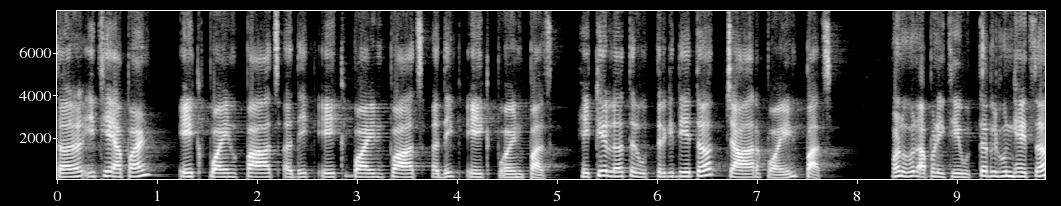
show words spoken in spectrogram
तर इथे आपण एक पॉईंट पाच अधिक एक पॉईंट पाच अधिक एक पॉईंट पाच हे केलं तर उत्तर किती येतं? चार पॉईंट पाच. म्हणून आपण इथे उत्तर लिहून घ्यायचं.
